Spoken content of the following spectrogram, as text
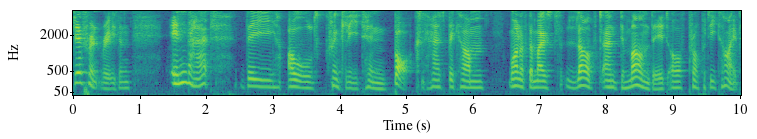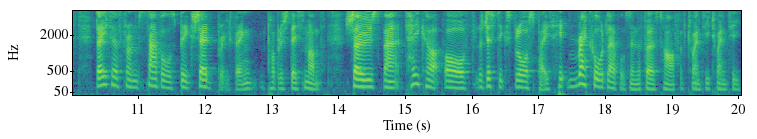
different reason, in that the old crinkly tin box has become one of the most loved and demanded of property types. Data from Savills Big Shed briefing, published this month, shows that take up of logistics floor space hit record levels in the first half of 2020,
